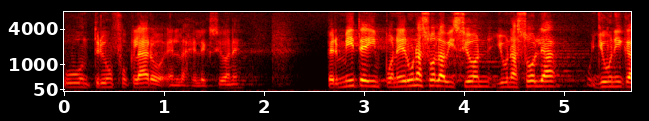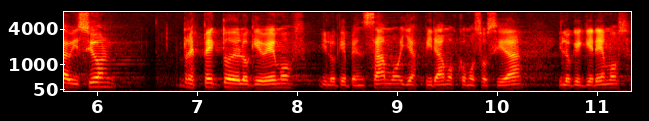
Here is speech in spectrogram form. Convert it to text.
hubo un triunfo claro en las elecciones, permite imponer una sola visión y una sola y única visión respecto de lo que vemos y lo que pensamos y aspiramos como sociedad y lo que queremos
